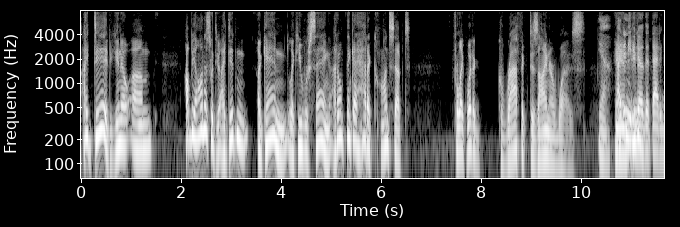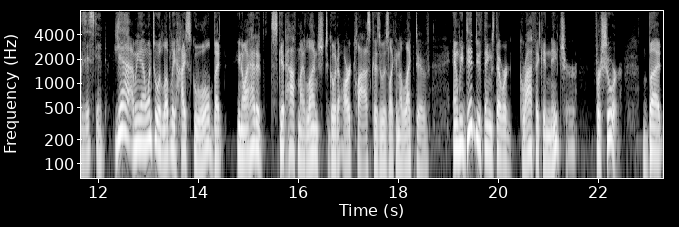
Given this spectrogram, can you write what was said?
I did you know um, I'll be honest with you I didn't again like you were saying I don't think I had a concept for like what a graphic designer was yeah. And I didn't even, even know that that existed. Yeah. I mean, I went to a lovely high school, but, you know, I had to skip half my lunch to go to art class because it was like an elective. And we did do things that were graphic in nature, for sure. But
